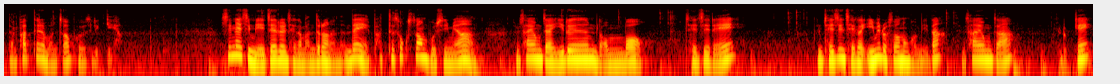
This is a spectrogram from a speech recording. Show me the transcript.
일단 파트를 먼저 보여드릴게요. 시네짐 예제를 제가 만들어 놨는데 파트 속성 보시면 사용자 이름, 넘버, 재질에 재질 제가 임의로 써놓은 겁니다. 사용자 이렇게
